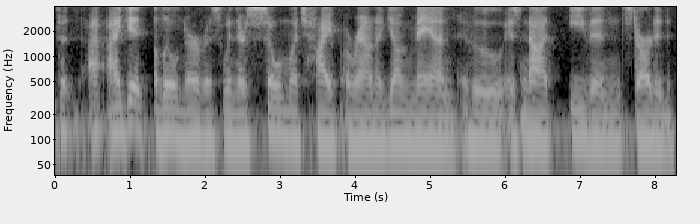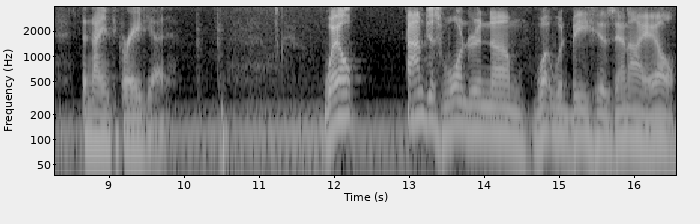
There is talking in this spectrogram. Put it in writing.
the, I, I get a little nervous when there's so much hype around a young man who is not even started the ninth grade yet. Well, I'm just wondering um, what would be his NIL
